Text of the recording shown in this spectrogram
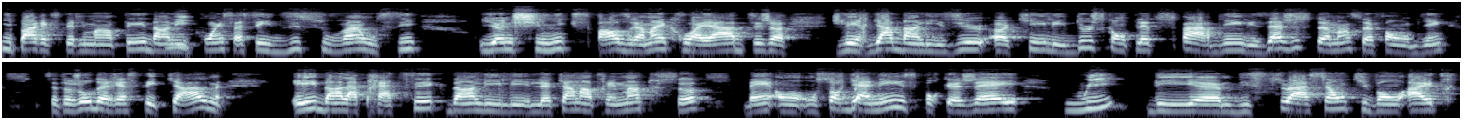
hyper expérimenté dans les coins. Ça s'est dit souvent aussi. Il y a une chimie qui se passe vraiment incroyable. Tu sais, je, je les regarde dans les yeux. OK, les deux se complètent super bien. Les ajustements se font bien. C'est toujours de rester calme. Et dans la pratique, dans le camp d'entraînement, tout ça, ben on, s'organise pour que j'aille, oui, des, euh, des situations qui vont être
